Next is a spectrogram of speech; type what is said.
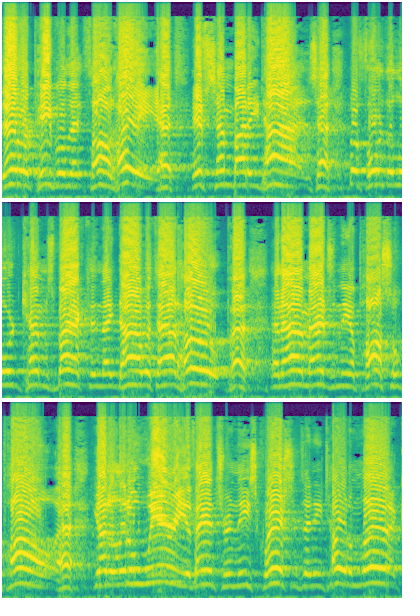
there were people that thought, Hey, uh, if somebody dies before the Lord comes back, then they die without hope. And I imagine the Apostle Paul got a little weary of answering these questions, and he told them, Look,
